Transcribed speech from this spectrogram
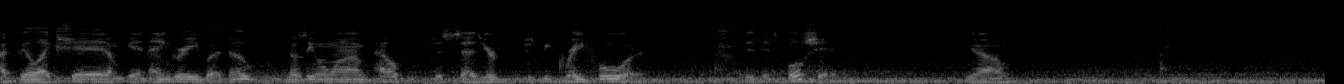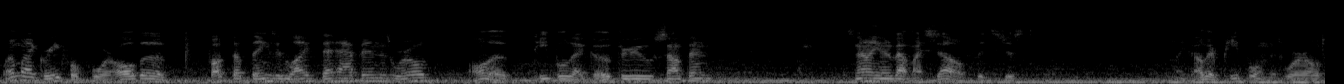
i feel like shit i'm getting angry but no doesn't even want to help just says you're just be grateful or it, it's bullshit you know what am I grateful for? All the fucked up things in life that happen in this world? All the people that go through something? It's not even about myself. It's just like other people in this world.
